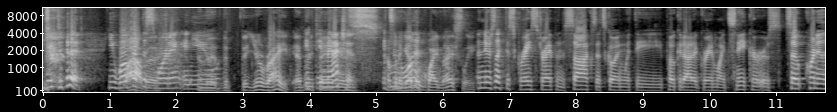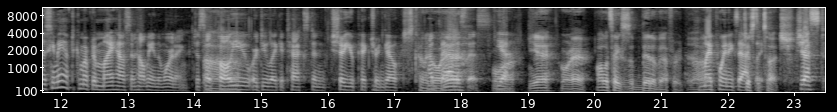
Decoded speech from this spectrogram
You did it. You woke Wow, up this the- morning and you. the, the, the, you're right. Everything matches. is It's coming in together one. quite nicely. And there's like this gray stripe in the socks that's going with the polka dotted gray and white sneakers. So, Cornelius, you may have to come up to my house and help me in the morning. Just I'll call you or do like a text and show you a picture and go, Uh. Just kind of how go, bad eh, is this? Or, yeah. yeah, or eh. All it takes is a bit of effort. Uh, My point exactly. Just a touch. Just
